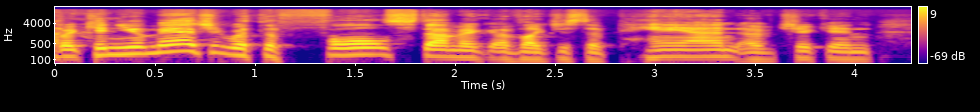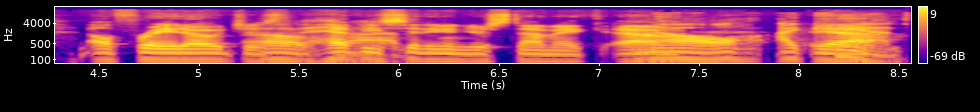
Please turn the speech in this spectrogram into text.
But can you imagine with the full stomach of like just a pan of chicken Alfredo, just oh, heavy God. sitting in your stomach? Um, no, I can't.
